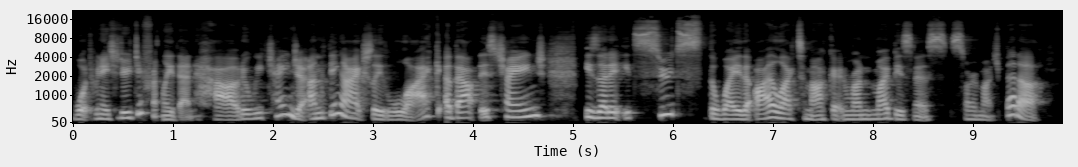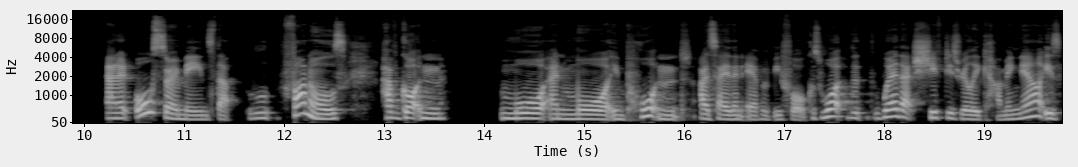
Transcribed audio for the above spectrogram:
what we need to do differently then. How do we change it? And the thing I actually like about this change is that it, it suits the way that I like to market and run my business so much better. And it also means that funnels have gotten more and more important, I'd say, than ever before. Because what the, where that shift is really coming now is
